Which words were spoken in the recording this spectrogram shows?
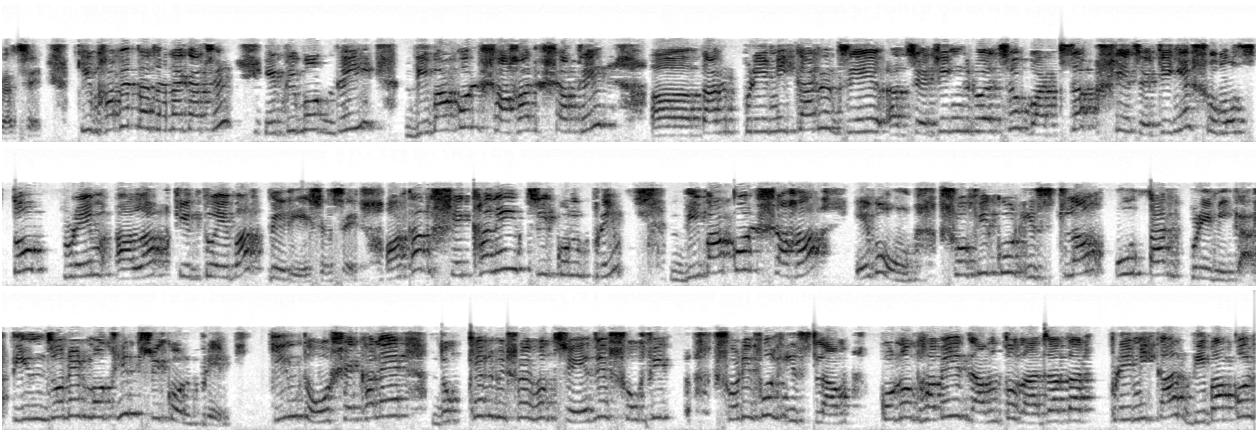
রয়েছে। কীভাবে তা জানা গেছে? ইতিমধ্যেই দিবাকর সাহার সাথে তার প্রেমিকার যে চ্যাটিং রয়েছে হোয়াটসঅ্যাপ সেই চ্যাটিং এ সমস্ত প্রেম আলাপ কিন্তু এবার বেরিয়ে এসেছে। অর্থাৎ সেখানেই ত্রিকোণ প্রেম। দিবাকর সাহা এবং শফিকুর ইসলাম ও তার প্রেমিকা, তিনজনের মধ্যে ত্রিকোণ প্রেম। কিন্তু সেখানে দুঃখের বিষয় হচ্ছে যে শফিক শরীফুল ইসলাম কোনোভাবেই জানতো না যে তার প্রেমিকা দিবাকর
